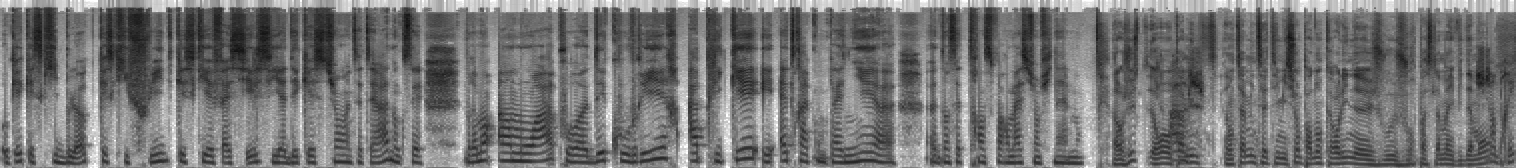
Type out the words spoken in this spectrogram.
ok qu'est-ce qui bloque, qu'est-ce qui fluide, qu'est-ce qui est facile, s'il y a des questions, etc. Donc c'est vraiment un mois pour découvrir, appliquer et être accompagné dans cette transformation finalement. Alors juste on, ah, termine, on termine cette émission. Pardon Caroline, je vous, je vous repasse la main évidemment. Je prie.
